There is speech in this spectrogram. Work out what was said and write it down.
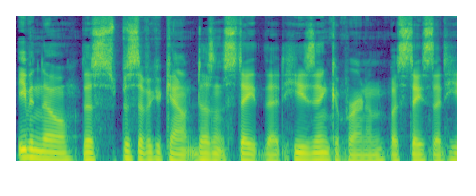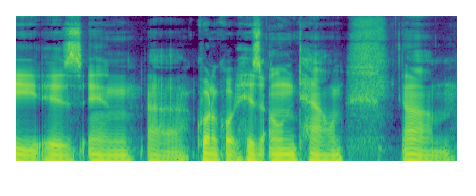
even though this specific account doesn't state that he's in Capernaum, but states that he is in uh, quote unquote his own town, um,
